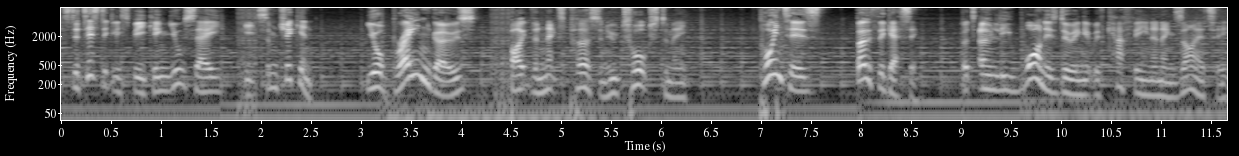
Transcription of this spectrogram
statistically speaking, you'll say, eat some chicken. Your brain goes, bite the next person who talks to me. Point is, both are guessing, but only one is doing it with caffeine and anxiety.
